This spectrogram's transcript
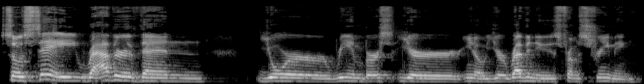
So say rather than your reimburse your you know your revenues from streaming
